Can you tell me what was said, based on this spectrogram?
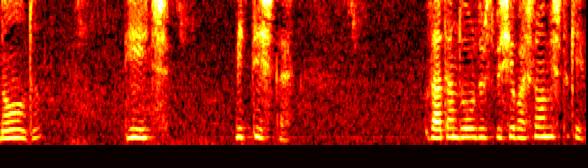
Ne oldu? Hiç. Bitti işte. Zaten doğru dürüst bir şey başlamamıştı ki.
